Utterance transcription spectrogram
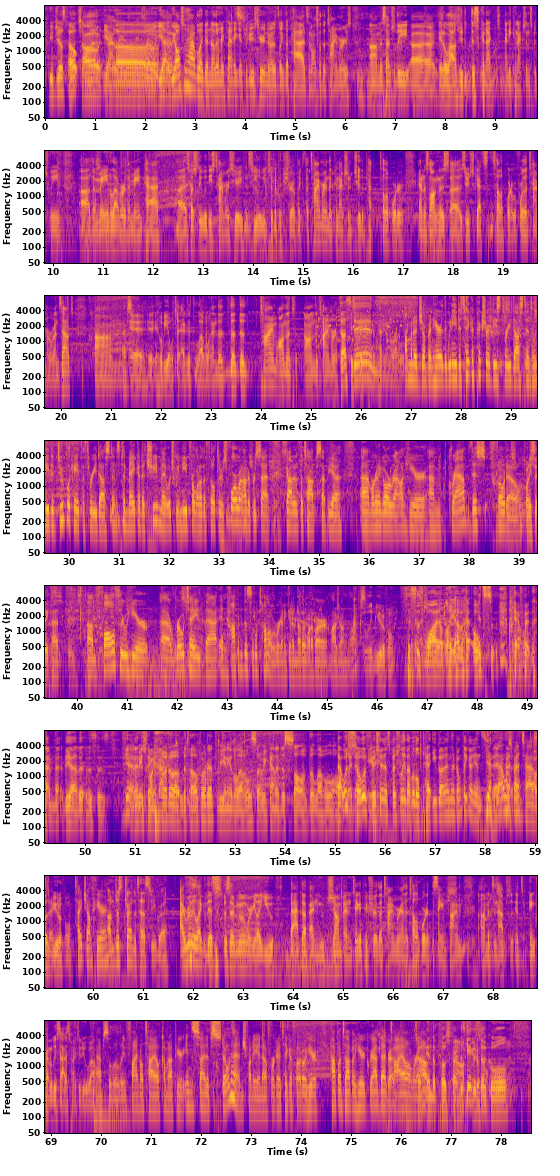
You just Oh, Oh that yeah. earlier today. so yeah, yeah. we also have like another mechanic Nice. introduced here, known as like the pads and also the timers. Mm-hmm. Um, essentially, uh, it allows you to disconnect any connections between uh, the main lever, the main pad. Uh, especially with these timers here, you can see that we took a picture of like the timer and the connection to the pe- teleporter. And as long as uh, Zooch gets to the teleporter before the timer runs out, um, it, it- he'll be able to exit the level. And the, the, the time on the t- on the timer Dustin! depending on the level. I'm going to jump in here. We need to take a picture of these three Dustins. We need to duplicate the three Dustins to make an achievement, which we need for one of the filters for 100%. Got it at the top, Sepia. Um, we're going to go around here. Um, grab this photo. 26. Pat. Um, fall through here, uh, rotate that, and hop into this little tunnel where we're going to get another one of our Mahjong blocks. Absolutely beautiful. This is wild. Like I've, oh, It's- I haven't, I've not, yeah, this is. yeah, and and then we just took going a photo to- of the teleporter at the beginning of the level, so we kind of just solved the level. All That the was way so down here. efficient, especially that little pet you got in there. Don't think I didn't see Yeah, that. that was fantastic. That was beautiful. Tight jump here. I'm just trying to test you, bro. I really like this specific move where you like you back up and you jump and take a picture of the timer and the teleport at the same time. Um, it's an absolute, it's incredibly satisfying to do well. Absolutely. Final tile coming up here inside of Stonehenge, funny enough. We're going to take a photo here, hop on top of here, grab that Grab- tile, and we're jump out. in the postcard. Oh, this game is so cool.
